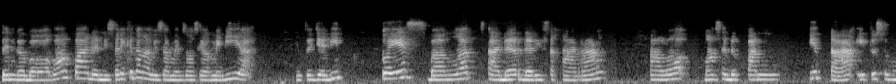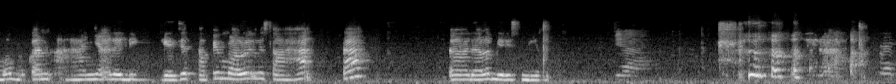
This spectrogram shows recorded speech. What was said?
Dan gak bawa apa-apa dan di sana kita nggak bisa main sosial media. Gitu. Jadi please banget sadar dari sekarang kalau masa depan kita itu semua bukan hanya ada di gadget tapi melalui usaha kita uh, dalam diri sendiri. Iya. Keren.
